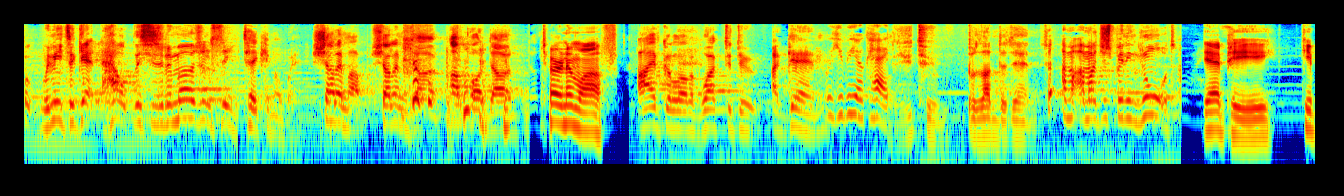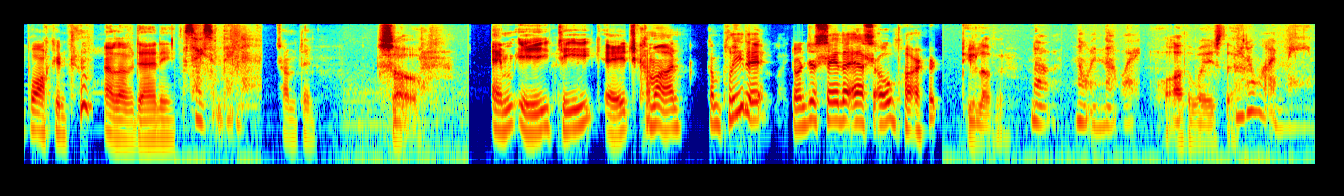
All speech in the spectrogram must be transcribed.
But we need to get help. This is an emergency. Take him away. Shut him up. Shut him down. up or down. Turn him off. I've got a lot of work to do. Again. Will you be okay? You two blundered in. Am, I- am I just being ignored? Yeah, P. Keep walking. I love Danny. Say something. Something. So, M E T H. Come on. Complete it. Don't just say the S O part. do you love him? No, not in that way. What other ways there? You know what I mean.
